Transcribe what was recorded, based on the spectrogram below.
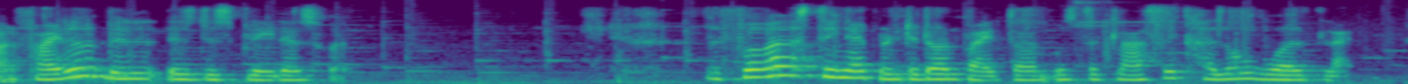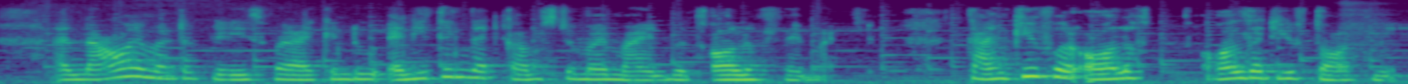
Our final bill is displayed as well. The first thing I printed on Python was the classic Hello World line, and now I'm at a place where I can do anything that comes to my mind with all of my might. Thank you for all of all that you've taught me,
